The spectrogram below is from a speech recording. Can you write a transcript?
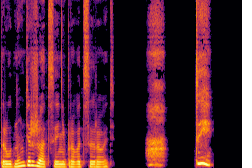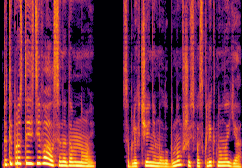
Трудно удержаться и не провоцировать. «Ты! Да ты просто издевался надо мной!» С облегчением улыбнувшись, воскликнула я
